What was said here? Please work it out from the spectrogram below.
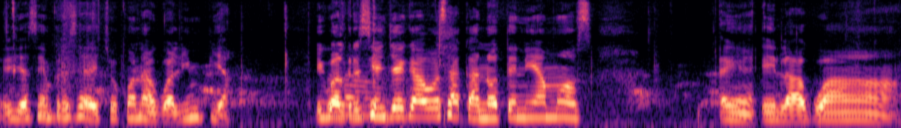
Ella siempre se ha hecho con agua limpia. Igual recién llegados acá no teníamos eh, el agua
